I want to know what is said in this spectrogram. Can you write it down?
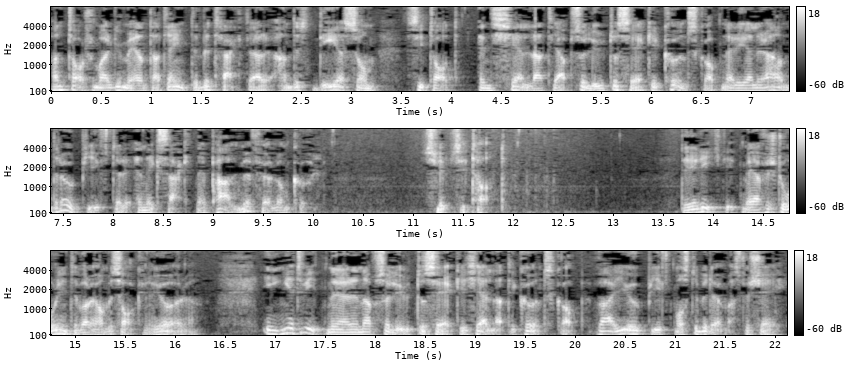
Han tar som argument att jag inte betraktar Anders D som citat, en källa till absolut och säker kunskap när det gäller andra uppgifter än exakt när Palme föll omkull. Slutcitat. Det är riktigt, men jag förstår inte vad det har med saken att göra. Inget vittne är en absolut och säker källa till kunskap. Varje uppgift måste bedömas för sig.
